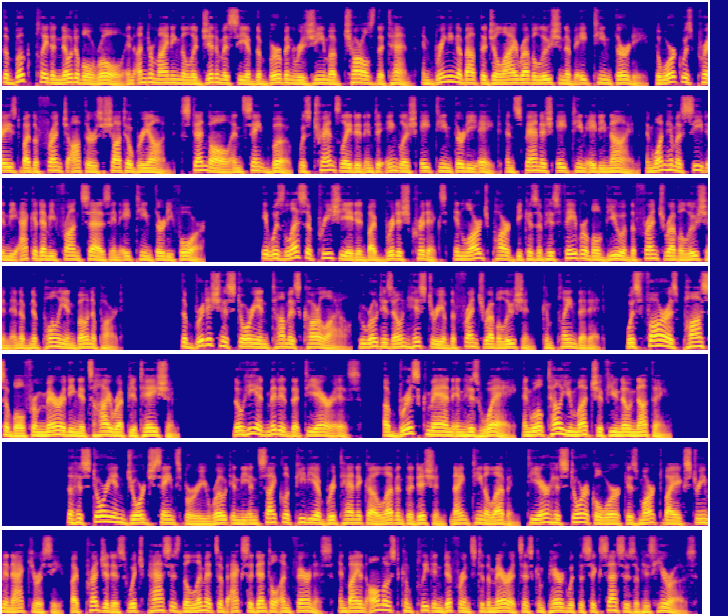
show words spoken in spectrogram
The book played a notable role in undermining the legitimacy of the Bourbon regime of Charles X, and bringing about the July Revolution of 1830. The work was praised by the French authors Chateaubriand, Stendhal, and Sainte Beuve, was translated into English 1838 and Spanish 1889, and won him a seat in the Académie Française in 1834. It was less appreciated by British critics, in large part because of his favourable view of the French Revolution and of Napoleon Bonaparte. The British historian Thomas Carlyle, who wrote his own history of the French Revolution, complained that it was far as possible from meriting its high reputation, though he admitted that Thiers is a brisk man in his way, and will tell you much if you know nothing. The historian George Saintsbury wrote in the Encyclopædia Britannica 11th edition 1911, Thiers' historical work is marked by extreme inaccuracy, by prejudice which passes the limits of accidental unfairness, and by an almost complete indifference to the merits as compared with the successes of his heroes.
